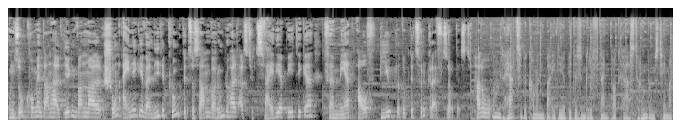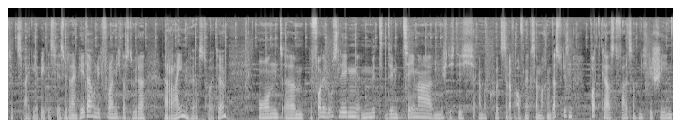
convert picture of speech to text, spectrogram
Und so kommen dann halt irgendwann mal schon einige valide Punkte zusammen, warum du halt als Typ 2 Diabetiker vermehrt auf Bioprodukte zurückgreifen solltest. Hallo und herzlich willkommen bei Diabetes im Griff, dein Podcast rund ums Thema Typ 2 Diabetes. Hier ist wieder dein Peter und ich freue mich, dass du wieder reinhörst heute. Und ähm, bevor wir loslegen mit dem Thema, möchte ich dich einmal kurz darauf aufmerksam machen, dass du diesen Podcast, falls noch nicht geschehen,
